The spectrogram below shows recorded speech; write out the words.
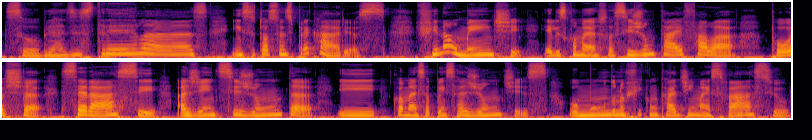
sobre as estrelas em situações precárias. Finalmente, eles começam a se juntar e falar: Poxa, será se a gente se junta e começa a pensar juntos? O mundo não fica um cadinho mais fácil?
